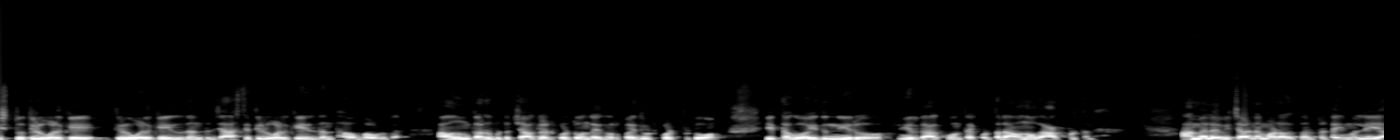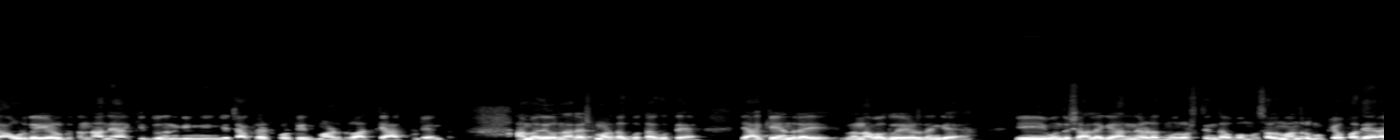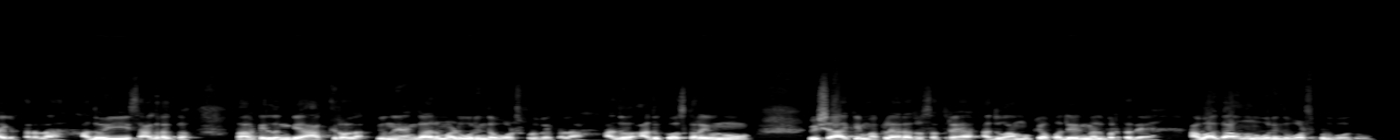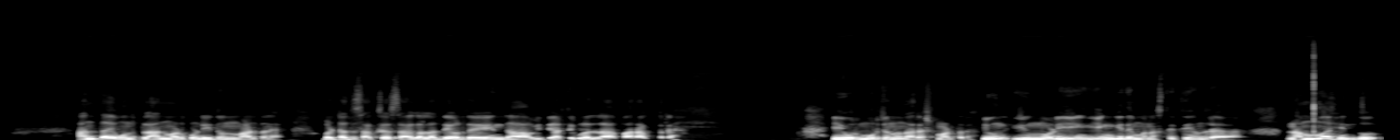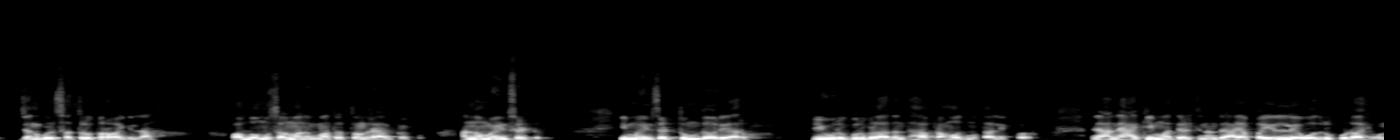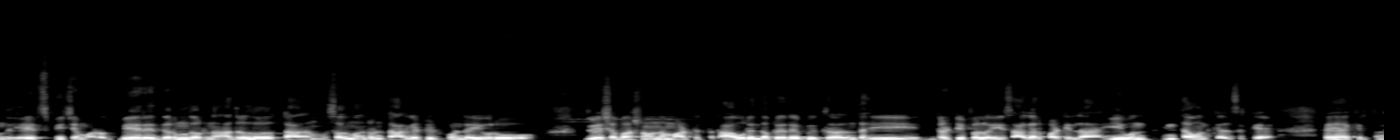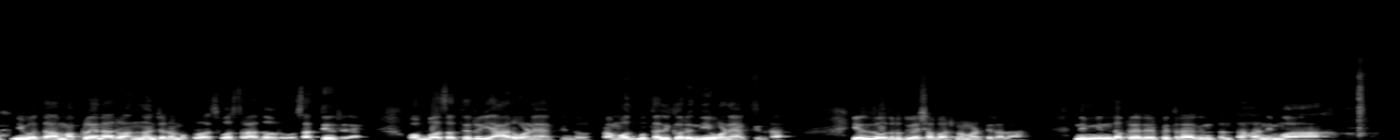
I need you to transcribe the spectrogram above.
ಇಷ್ಟು ತಿಳುವಳಿಕೆ ತಿಳುವಳಿಕೆ ಇಲ್ದಂತ, ಜಾಸ್ತಿ ತಿಳುವಳಿಕೆ ಇಲ್ದಂತಹ ಒಬ್ಬ ಹುಡುಗ. ಅವನನ್ನು ಕರೆದ್ಬಿಟ್ಟು ಚಾಕ್ಲೇಟ್ ಕೊಟ್ಟು ಒಂದ್ ಐನೂರು ರೂಪಾಯಿ ದುಡ್ಡು ಕೊಟ್ಬಿಟ್ಟು, ಈ ತಗೋ, ಇದು ನೀರು, ನೀರ್ಗೆ ಹಾಕು ಅಂತ ಕೊಡ್ತಾರೆ. ಅವನೋಗಿ ಹಾಕ್ಬಿಡ್ತಾನೆ. ಆಮೇಲೆ ವಿಚಾರಣೆ ಮಾಡೋಕಂತ ಟೈಮಲ್ಲಿ ಆ ಹುಡುಗ ಹೇಳ್ಬಿಡ್ತಾನೆ, ನಾನೇ ಹಾಕಿದ್ದು, ನನಗೆ ಹಿಂಗೆ ಹಿಂಗೆ ಚಾಕ್ಲೇಟ್ ಕೊಟ್ಟು ಇದ್ ಮಾಡಿದ್ರು ಅದಕ್ಕೆ ಹಾಕ್ಬಿಟ್ಟೆ ಅಂತ. ಆಮೇಲೆ ಇವ್ರನ್ನ ಅರೆಸ್ಟ್ ಮಾಡಿದಾಗ ಗೊತ್ತಾಗುತ್ತೆ, ಯಾಕೆ ಅಂದ್ರೆ ನಾನು ಅವಾಗಲೇ ಹೇಳ್ದಂಗೆ ಈ ಒಂದು ಶಾಲೆಗೆ ಹನ್ನೆರಡು, ಹದಿಮೂರು ವರ್ಷದಿಂದ ಒಬ್ಬ ಮುಸಲ್ಮಾನರು ಮುಖ್ಯೋಪಾಧ್ಯಾಯರಾಗಿರ್ತಾರಲ್ಲ, ಅದು ಈ ಸಾಗರ ಪಾಟೀಲನ್ಗೆ ಆಗ್ತಿರೋಲ್ಲ. ಇವನು ಹೆಂಗಾದ್ರು ಮಾಡಿ ಊರಿಂದ ಓಡಿಸ್ಬಿಡ್ಬೇಕಲ್ಲ. ಅದು, ಅದಕ್ಕೋಸ್ಕರ ಇವನು ವಿಷ ಹಾಕಿ ಮಕ್ಳು ಯಾರಾದ್ರೂ ಸತ್ರೆ, ಅದು ಆ ಮುಖ್ಯೋಪಾಧ್ಯಾಯ ಮೇಲೆ ಬರ್ತದೆ. ಅವಾಗ ಅವನನ್ನು ಊರಿಂದ ಓಡಿಸ್ಬಿಡ್ಬೋದು. ಅಂತ ಒಂದು ಪ್ಲಾನ್ ಮಾಡ್ಕೊಂಡು ಇದೊಂದು ಮಾಡ್ತಾನೆ. ಬಟ್ ಅದು ಸಕ್ಸಸ್ ಆಗಲ್ಲ. ದೇವ್ರ ದಯೆಯಿಂದ ವಿದ್ಯಾರ್ಥಿಗಳೆಲ್ಲ ಪಾರಾಗ್ತಾರೆ ಇವ್ರ ಮೂರ್ ಜನ ಅರೆಸ್ಟ್ ಮಾಡ್ತಾರೆ. ಇವ್ನ್ ಇವ್ನ್ ನೋಡಿ ಹೆಂಗಿದೆ ಮನಸ್ಥಿತಿ ಅಂದ್ರೆ ನಮ್ಮ ಹಿಂದೂ ಜನಗಳು ಸತ್ರು ಪರವಾಗಿಲ್ಲ. ಒಬ್ಬ ಮುಸಲ್ಮಾನಿಗೆ ಮಾತ್ರ ತೊಂದರೆ ಆಗ್ಬೇಕು ಅನ್ನೋ ಮೈಂಡ್ ಸೆಟ್ ಈ ಮೈಂಡ್ ಸೆಟ್ ತುಂಬಿದವ್ರು ಯಾರು? ಇವರು ಗುರುಗಳಾದಂತಹ ಪ್ರಮೋದ್ ಮುತಾಲಿಕ್ ಅವರು. ನಾನು ಯಾಕೆ ಈ ಮಾತು ಹೇಳ್ತೀನಿ ಅಂದ್ರೆ ಆ ಅಪ್ಪ ಎಲ್ಲೇ ಹೋದ್ರು ಕೂಡ ಒಂದು ಹೇಟ್ ಸ್ಪೀಚೇ ಮಾಡೋದು. ಬೇರೆ ಧರ್ಮದವ್ರನ್ನ ಅದರಲ್ಲೂ ಟಾ, ಮುಸಲ್ಮಾನರನ್ನ ಟಾರ್ಗೆಟ್ ಇಟ್ಕೊಂಡೇ ಇವರು ದ್ವೇಷ ಭಾಷಣವನ್ನ ಮಾಡ್ತಿರ್ತಾರೆ. ಅವರಿಂದ ಪ್ರೇರೇಪಿತರಾದಂತಹ ಈ ಡರ್ಟಿ ಫೆಲೋ ಈ ಸಾಗರ್ ಪಾಟೀಲ ಈ ಒಂದ್, ಇಂಥ ಒಂದ್ ಕೆಲ್ಸಕ್ಕೆ ಕೈ ಹಾಕಿರ್ತಾನೆ. ಇವತ್ತು ಆ ಮಕ್ಳೇನಾದ್ರು ಹನ್ನೊಂದು ಜನ ಮಕ್ಕಳು ಅಸ್ವಸ್ಥರಾದವರು, ಸತ್ತಿದ್ರೆ, ಒಬ್ಬ ಸತ್ತಿದ್ರು ಯಾರು ಹೊಣೆ ಆಗ್ತಿದ್ದವ್ರು? ಪ್ರಮೋದ್ ಮುತ್ತಲಿಕ್ ಅವ್ರಿಗೆ ನೀವು ಹೊಣೆ ಆಗ್ತಿದ್ರ? ಎಲ್ಲೋದ್ರು ದ್ವೇಷ ಭಾಷಣ ಮಾಡ್ತಿರಲ್ಲ? ನಿಮ್ಮಿಂದ ಪ್ರೇರೇಪಿತರಾಗಿಂತಹ ನಿಮ್ಮ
